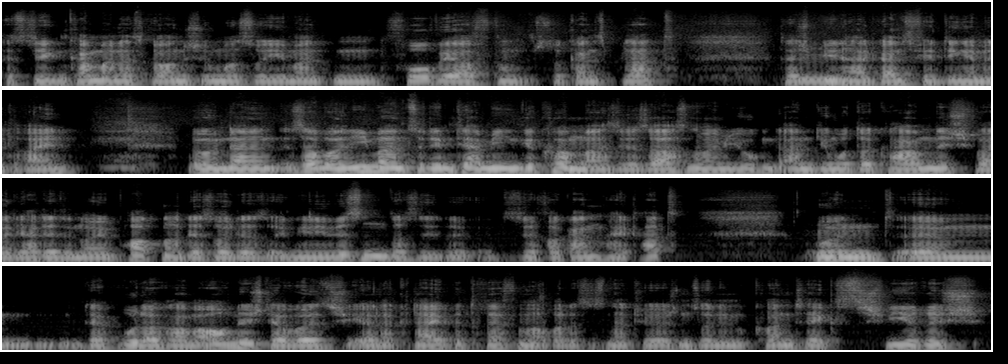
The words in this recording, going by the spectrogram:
Deswegen kann man das gar nicht immer so jemanden vorwerfen, so ganz platt. Da spielen Mhm. halt ganz viele Dinge mit rein. Und dann ist aber niemand zu dem Termin gekommen. Also wir saßen noch im Jugendamt, die Mutter kam nicht, weil die hatte den neuen Partner, der sollte das irgendwie nicht wissen, dass sie äh, diese Vergangenheit hat. Mhm. Und ähm, der Bruder kam auch nicht, der wollte sich eher in der Kneipe treffen, aber das ist natürlich in so einem Kontext schwierig.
